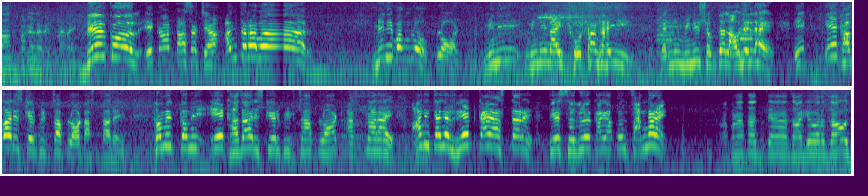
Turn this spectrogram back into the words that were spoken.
आज बघायला भेटणार आहे. बिलकुल एका तासाच्या अंतरावर. Mini bungalow plot mini mini नाही छोटा नाही. त्यांनी मिनी शब्द लावलेला आहे. एक एक हजार स्क्वेअर फीटचा प्लॉट असणार आहे. कमीत कमी एक हजार स्क्वेअर फीटचा प्लॉट असणार आहे. आणि त्याचे रेट काय असणार आहे? ते सगळं काय आपण सांगणार आहे. आपण आता त्या जागेवर जाऊच.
